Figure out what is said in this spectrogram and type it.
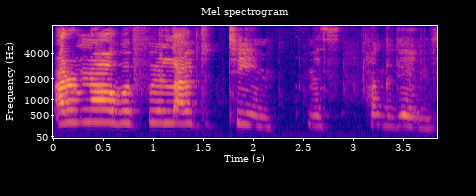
I don't know if we're allowed to team this Hunger Games.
